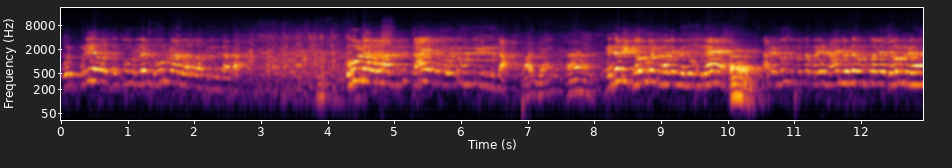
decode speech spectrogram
ஒரு புளியவரத்து தூர்ல நூறு நாள் வேலை பார்த்துட்டு இருக்காடா. நூறு நாள் வேலை பார்த்துட்டு தாயக்கட்டை வந்து உருட்டிக்கிட்டு இருக்கா. என்னடி கவர்மெண்ட் வேலை சொல்லுங்க அட லூசு பண்ண பையன் நான் சொன்ன உண்மை கவர்மெண்ட் வேலை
